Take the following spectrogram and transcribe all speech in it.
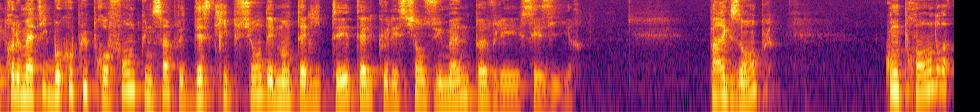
problématiques beaucoup plus profondes qu'une simple description des mentalités telles que les sciences humaines peuvent les saisir. Par exemple, comprendre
